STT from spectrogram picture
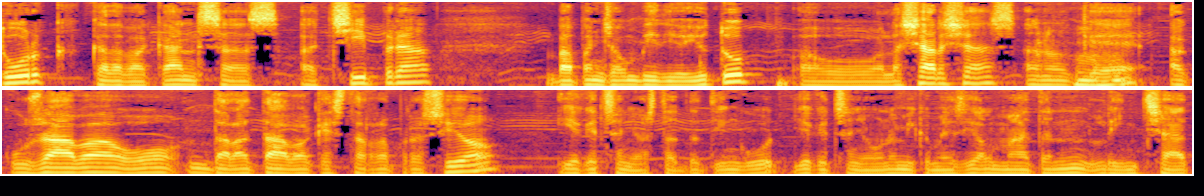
turc que de vacances a Xipre va penjar un vídeo a YouTube o a les xarxes en el que uh -huh. acusava o delatava aquesta repressió i aquest senyor ha estat detingut i aquest senyor una mica més i el maten linxat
